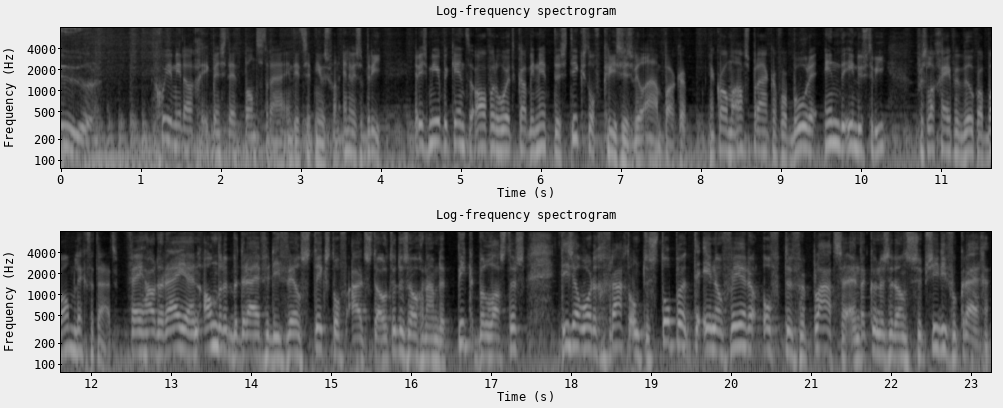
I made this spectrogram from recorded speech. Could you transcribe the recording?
uur. Goedemiddag, ik ben Stef Bandstra en dit is het nieuws van NWS op 3. Er is meer bekend over hoe het kabinet de stikstofcrisis wil aanpakken. Er komen afspraken voor boeren en de industrie. Verslaggever Wilco Boom legt het uit. Veehouderijen en andere bedrijven die veel stikstof uitstoten, de zogenaamde piekbelasters... die zal worden gevraagd om te stoppen, te innoveren of te verplaatsen. En daar kunnen ze dan subsidie voor krijgen.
